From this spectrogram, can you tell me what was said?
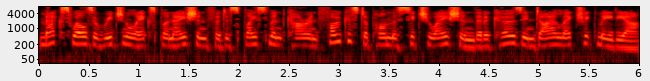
Maxwell's original explanation for displacement current focused upon the situation that occurs in dielectric media.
